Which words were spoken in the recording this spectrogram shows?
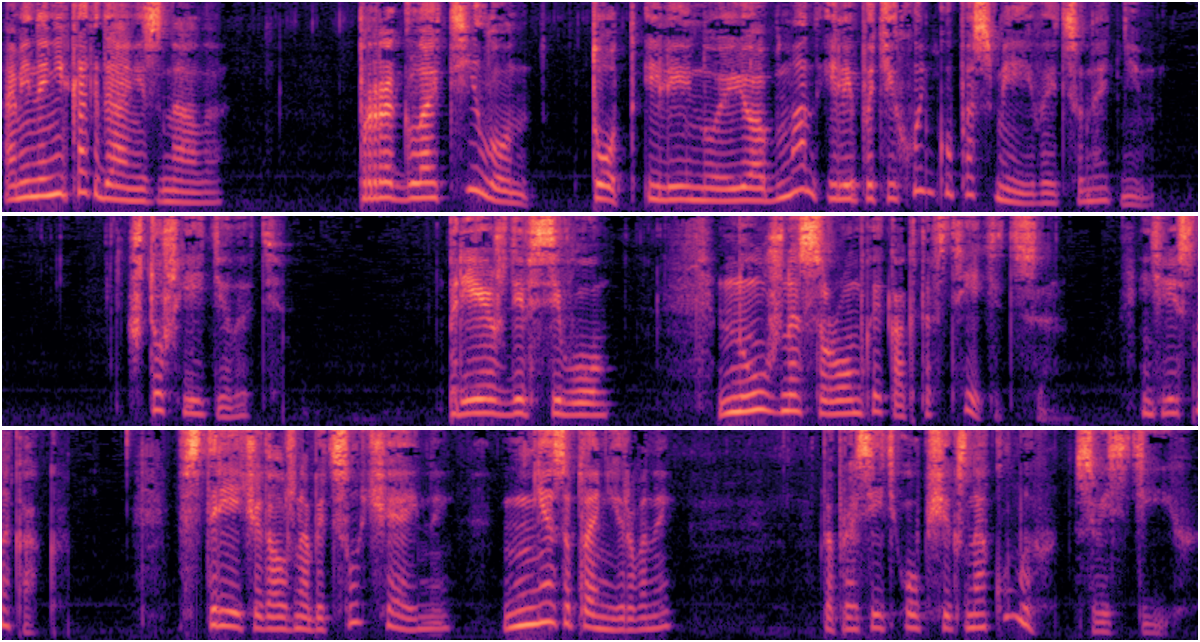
Амина никогда не знала, проглотил он тот или иной ее обман или потихоньку посмеивается над ним. Что ж ей делать? Прежде всего Нужно с Ромкой как-то встретиться. Интересно, как? Встреча должна быть случайной, незапланированной. Попросить общих знакомых свести их?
